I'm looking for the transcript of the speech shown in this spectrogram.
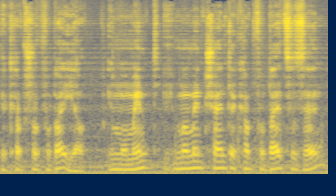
Der Kampf schon vorbei, ja. Im Moment, Im Moment scheint der Kampf vorbei zu sein.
